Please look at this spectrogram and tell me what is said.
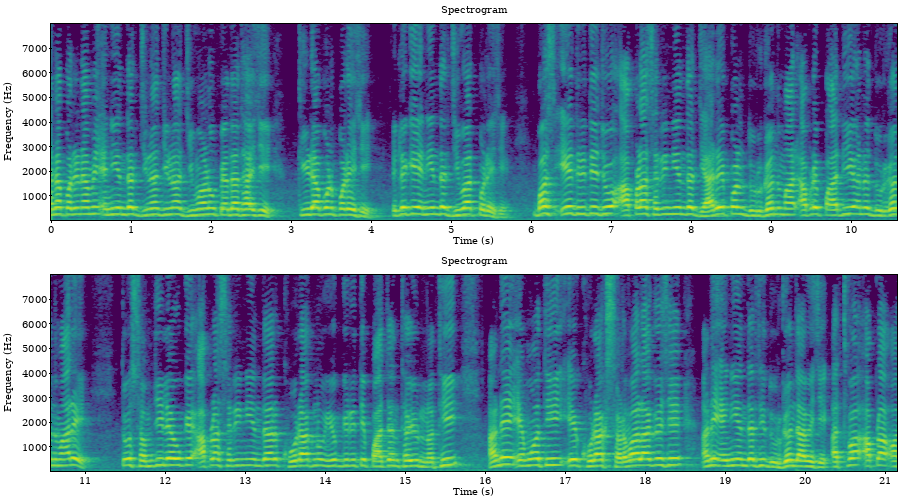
એના પરિણામે એની અંદર ઝીણા ઝીણા જીવાણુ પેદા થાય છે, કીડા પણ પડે છે, એટલે કે એની અંદર જીવાત પડે છે. બસ એ જ રીતે જો આપણા શરીરની અંદર જ્યારે પણ દુર્ગંધ મારે, આપણે પાદીએ અને દુર્ગંધ મારે તો સમજી લેવું કે આપણા શરીરની અંદર ખોરાકનું યોગ્ય રીતે પાચન થયું નથી અને એમાંથી એ ખોરાક સડવા લાગ્યો છે અને એની અંદરથી દુર્ગંધ આવે છે. અથવા આપણા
